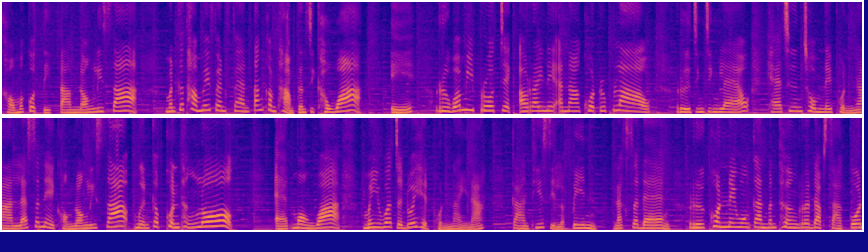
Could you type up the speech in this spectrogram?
เขามากดติดตามน้องลิซ่า มันก็ทำให้แฟนๆ ตั้งคำถามกันสิคะว่า เอ๊ะ หรือว่ามีโปรเจกต์อะไรในอนาคตหรือเปล่า หรือจริงๆ แล้ว แค่ชื่นชมในผลงานและเสน่ห์ของน้องลิซ่าเหมือนกับคนทั้งโลก แอดมองว่าไม่ว่าจะด้วยเหตุผลไหนนะ การที่ศิลปิน นักแสดง หรือคนในวงการบันเทิงระดับสากล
